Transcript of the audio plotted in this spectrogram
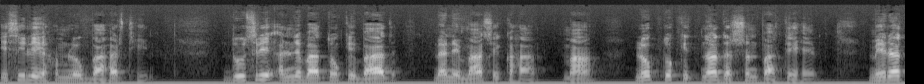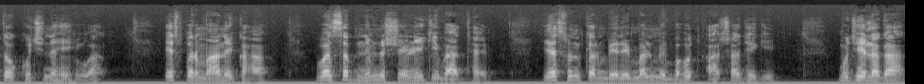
इसीलिए हम लोग बाहर थी। दूसरी अन्य बातों के बाद मैंने माँ से कहा, माँ, लोग तो कितना दर्शन पाते हैं, मेरा तो कुछ नहीं हुआ। इस पर माँ ने कहा, वह सब निम्न श्रेणी की बात है। यह सुनकर मेरे मन में बहुत आशा जगी। मुझे लगा,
